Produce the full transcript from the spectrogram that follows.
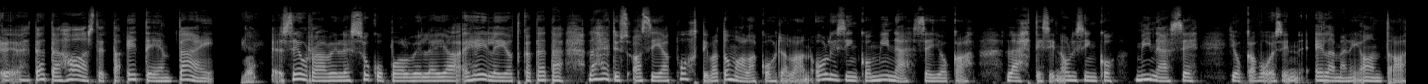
eh, tätä haastetta eteenpäin seuraaville sukupolville ja heille, jotka tätä lähetysasiaa pohtivat omalla kohdallaan. Olisinko minä se, joka lähtisin? Olisinko minä se, joka voisin elämäni antaa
